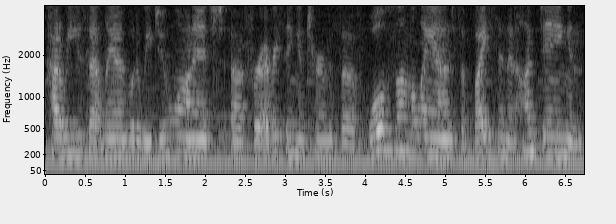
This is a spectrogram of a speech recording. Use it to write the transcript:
how do we use that land, what do we do on it, uh, for everything in terms of wolves on the land, the bison and hunting, and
